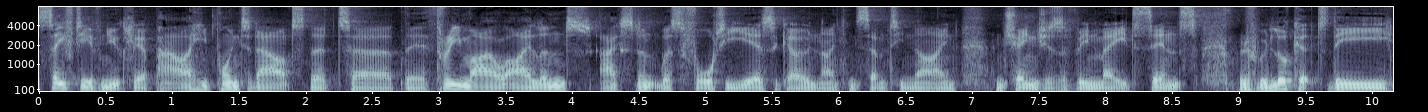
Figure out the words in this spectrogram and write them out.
safety of nuclear power. He pointed out that uh, the Three Mile Island accident was 40 years ago, 1979, and changes have been made since. But if we look at the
